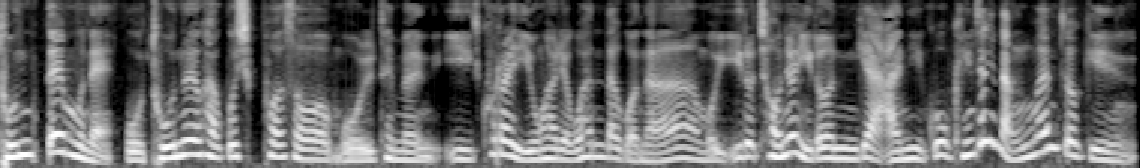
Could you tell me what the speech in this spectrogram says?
돈 때문에, 뭐 돈을 갖고 싶어서 뭐 이를테면 이 코라를 이용하려고 한다거나 뭐 이런, 전혀 이런 게 아니고 굉장히 낭만적인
